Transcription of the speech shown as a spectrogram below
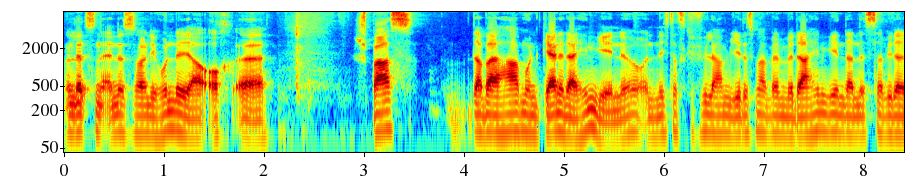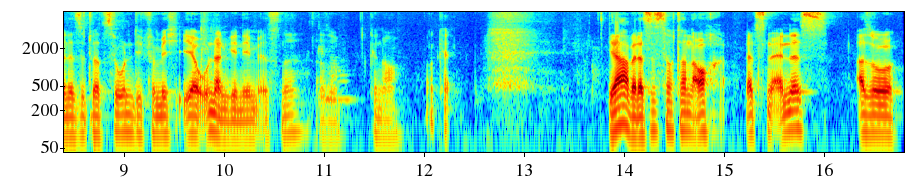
Und letzten Endes sollen die Hunde ja auch äh, Spaß dabei haben und gerne dahin gehen ne? und nicht das Gefühl haben, jedes Mal, wenn wir da hingehen, dann ist da wieder eine Situation, die für mich eher unangenehm ist. Ne? Also, genau. genau. Okay. Ja, aber das ist doch dann auch letzten Endes, also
